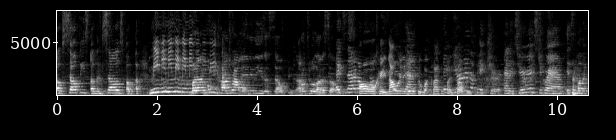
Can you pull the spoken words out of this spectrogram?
of selfies of themselves, of, of me, me, me, me, me, me, But I me, me, wouldn't me, I drop any of these as selfies. I don't do a lot of selfies. It's not about Oh, selfies, okay, now we're gonna get into what classifies If you're in a picture and it's your Instagram, it's a mother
